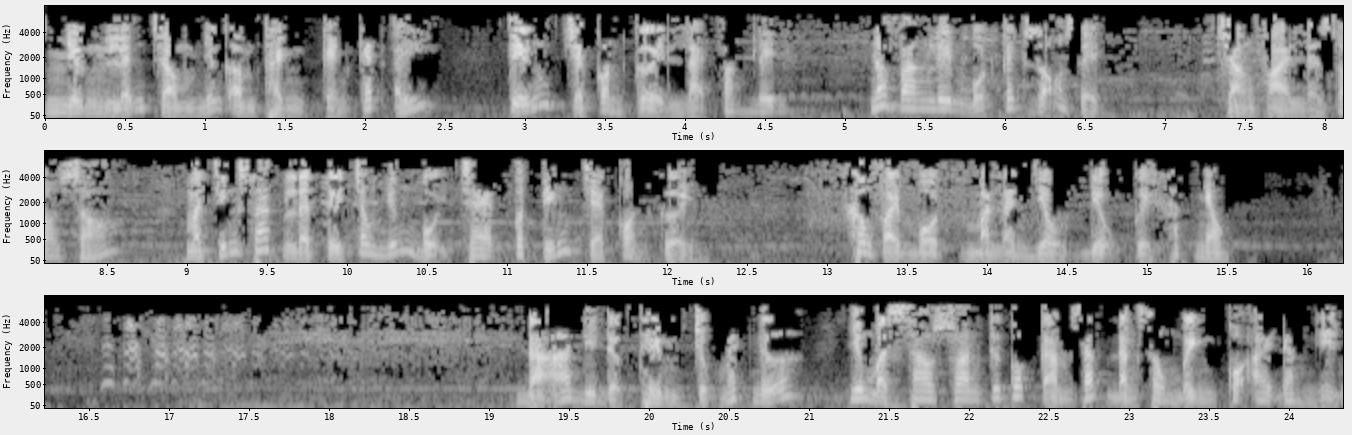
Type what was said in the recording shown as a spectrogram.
Nhưng lẫn trong những âm thanh kèn két ấy, tiếng trẻ con cười lại vang lên. Nó vang lên một cách rõ rệt. Chẳng phải là do gió, mà chính xác là từ trong những bụi tre có tiếng trẻ con cười. Không phải một mà là nhiều điệu cười khác nhau. Đã đi được thêm chục mét nữa, nhưng mà sao Soan cứ có cảm giác đằng sau mình có ai đang nhìn.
